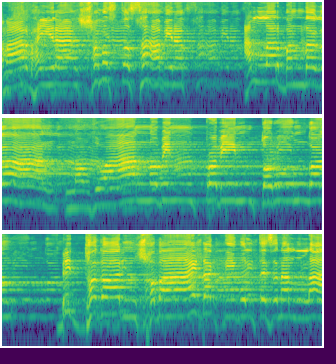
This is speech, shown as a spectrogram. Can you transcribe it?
আমার ভাইরা, সমস্ত সাহাবীরা, আল্লাহর বান্দাগণ, নওজোয়ান নবীন, প্রবীণ, তরুণগণ, বৃদ্ধগণ, সবাই ডাক দিয়ে বলতেছেন, আল্লাহ,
